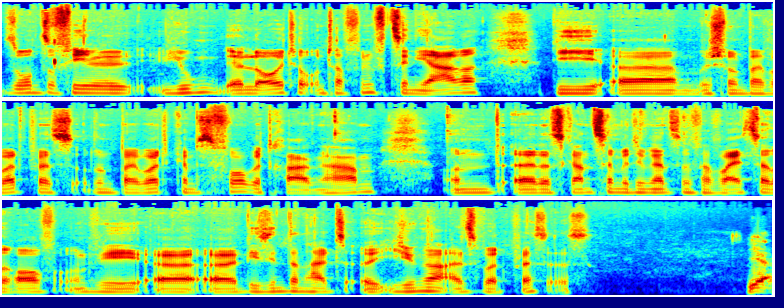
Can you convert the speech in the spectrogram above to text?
so und so viele Jugend äh, Leute unter 15 Jahre, die äh, schon bei WordPress und bei WordCamps vorgetragen haben. Und äh, das Ganze mit dem ganzen Verweis darauf, irgendwie, äh, äh, die sind dann halt jünger als WordPress ist. Ja,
